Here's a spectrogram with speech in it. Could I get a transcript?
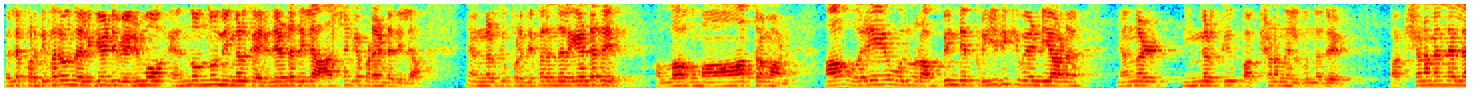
വല്ല പ്രതിഫലവും നൽകേണ്ടി വരുമോ എന്നൊന്നും നിങ്ങൾ കരുതേണ്ടതില്ല ആശങ്കപ്പെടേണ്ടതില്ല. ഞങ്ങൾക്ക് പ്രതിഫലം നൽകേണ്ടത് അള്ളാഹു മാത്രമാണ്. ആ ഒരേ ഒരു റബ്ബിന്റെ പ്രീതിക്ക് വേണ്ടിയാണ് ഞങ്ങൾ നിങ്ങൾക്ക് ഭക്ഷണം നൽകുന്നത്. ഭക്ഷണമെന്നല്ല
